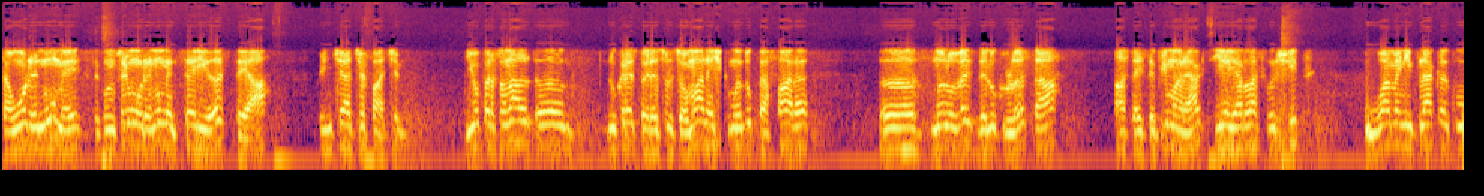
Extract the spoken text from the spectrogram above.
sau un renume, să construim un renume țării ăsteia prin ceea ce facem. Eu personal uh, lucrez pe resurse umane și când mă duc pe afară, uh, mă lovesc de lucrul ăsta. Asta este prima reacție, iar la sfârșit oamenii pleacă cu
